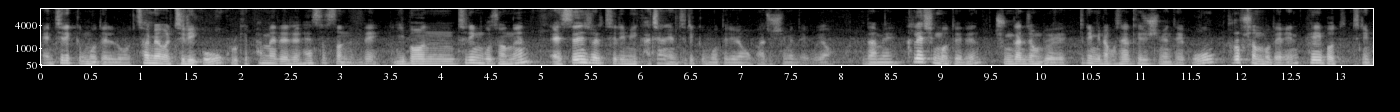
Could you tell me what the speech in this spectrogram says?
엔트리급 모델로 설명을 드리고 그렇게 판매를 했었었는데 이번 트림 구성은 에센셜 트림이 가장 엔트리급 모델이라고 봐주시면 되고요. 그 다음에 클래식 모델은 중간 정도의 트림이라고 생각해 주시면 되고 풀옵션 모델인 페이버드 트림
